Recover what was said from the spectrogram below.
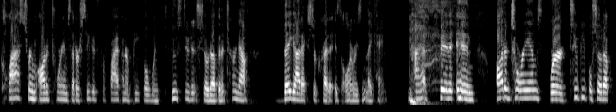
classroom auditoriums that are seated for 500 people when two students showed up and it turned out they got extra credit is the only reason they came. I have been in auditoriums where two people showed up.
